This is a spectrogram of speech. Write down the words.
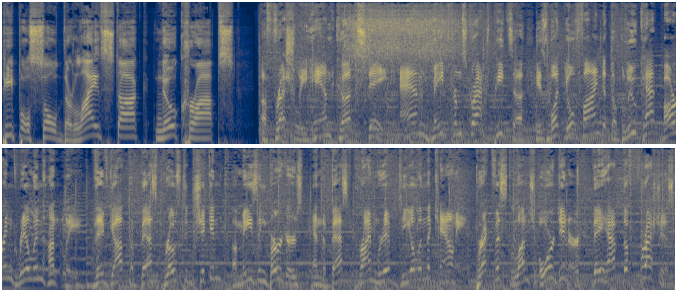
People sold their livestock, no crops. A freshly hand cut steak and made from scratch pizza is what you'll find at the Blue Cat Bar and Grill in Huntley. They've got the best roasted chicken, amazing burgers, and the best prime rib deal in the county. Breakfast, lunch, or dinner, they have the freshest,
